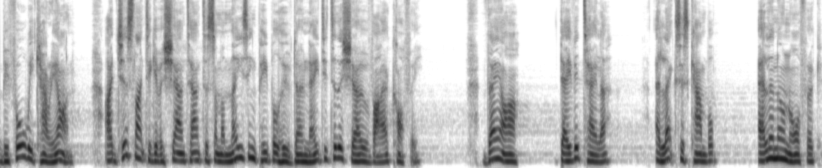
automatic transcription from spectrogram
Before we carry on, I'd just like to give a shout out to some amazing people who've donated to the show via Ko-fi. They are David Taylor, Alexis Campbell, Eleanor Norfolk,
